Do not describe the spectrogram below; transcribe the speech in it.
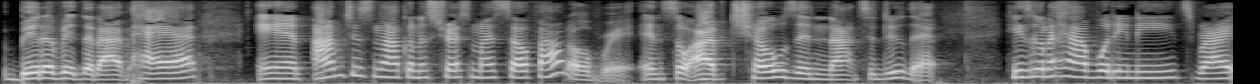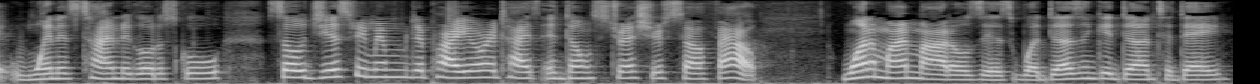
the bit of it that I've had, and I'm just not going to stress myself out over it. And so I've chosen not to do that. He's going to have what he needs, right? When it's time to go to school. So just remember to prioritize and don't stress yourself out. One of my mottos is what doesn't get done today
